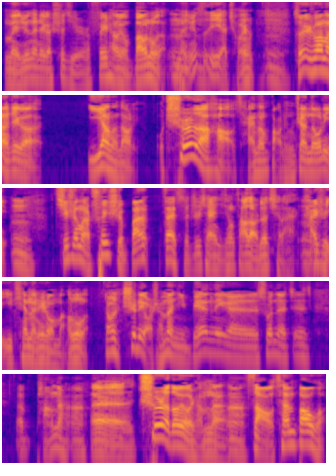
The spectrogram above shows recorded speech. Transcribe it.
美军的这个士气是非常有帮助的。嗯美军自己也承认。嗯所以说呢，这个一样的道理，我吃的好才能保证战斗力。嗯，其实呢，炊事班在此之前已经早早就起来，嗯开始一天的这种忙碌了。都吃的有什么？你别那个说那这呃旁的啊。呃，吃的都有什么呢？嗯早餐包括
